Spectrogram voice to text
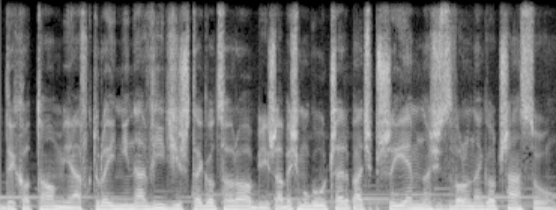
Dychotomia, w której nienawidzisz tego, co robisz, abyś mógł czerpać przyjemność z wolnego czasu.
